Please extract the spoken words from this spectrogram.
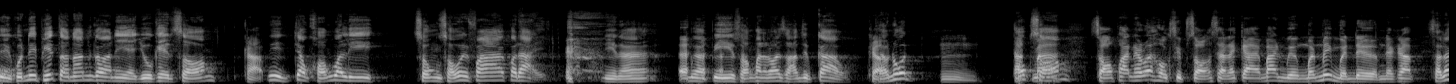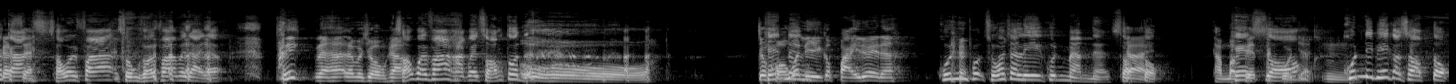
นี่คุณนิพิษตอนนั้นก็นี่อยู่เขตสองครับ นี่เจ้าของวลีส่งเสาไฟฟ้าก็ได้ นี่นะ เมื่อปี 2539 ครับ แถวนู้น อืมถัดมา2562 สถานการณ์บ้านเมืองมันไม่เหมือนเดิมนะครับสถานการะณ์แสเสาไฟฟ้าส่งเสาไฟฟ้าไม่ได้แล้ว พลิกนะฮะท่านผู้ชมครับเสาไฟฟ้าหักไปสองต้น โอ้โหเจ้าของเขตหนึ่วงลีก็ไปด้วยนะ คุณสุวัชรีคุณแหม่มเนี่ยสอบใช่ตกธรรมเขเพตชรสตระอกูลงใหญ่อืมคุณนิพิษก็สอบตก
